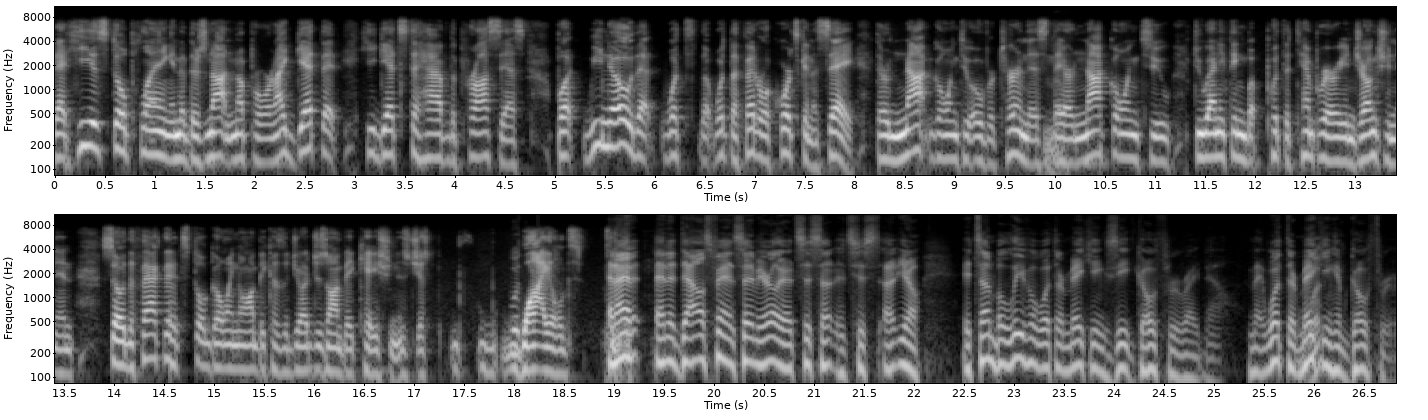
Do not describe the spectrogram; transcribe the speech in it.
that he is still playing and that there's not an uproar. And I get that he gets to have the process, but we know that what's the, what the federal court's going to say. They're not going to overturn this. They are not going to do anything but put the temporary injunction in. So the fact that it's still going on because the judge is on vacation is just wild. And I had, and a Dallas fan said to me earlier, it's just it's just uh, you know, it's unbelievable what they're making Zeke go through right now. I mean, what they're making him go through.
